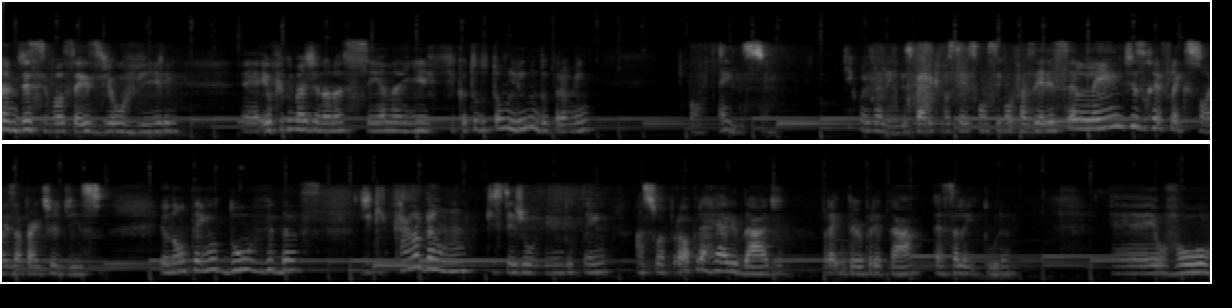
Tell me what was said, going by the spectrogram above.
de se vocês de ouvirem. É, eu fico imaginando a cena e fica tudo tão lindo para mim. Bom, é isso. Que coisa linda. Espero que vocês consigam fazer excelentes reflexões a partir disso. Eu não tenho dúvidas de que cada um que esteja ouvindo tem a sua própria realidade para interpretar essa leitura. É, eu vou,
